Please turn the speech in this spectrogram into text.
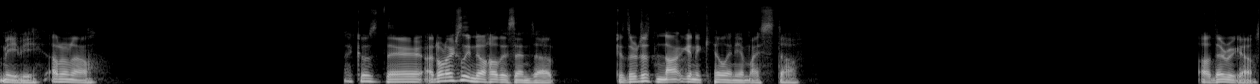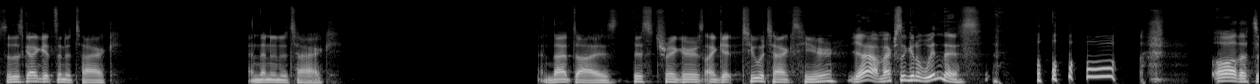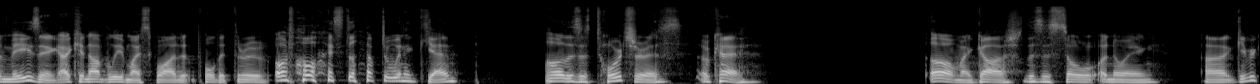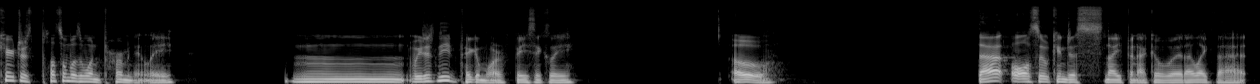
Maybe. I don't know. That goes there. I don't actually know how this ends up. Because they're just not going to kill any of my stuff. Oh, there we go. So this guy gets an attack. And then an attack. And that dies. This triggers. I get two attacks here. Yeah, I'm actually going to win this. oh, that's amazing. I cannot believe my squad pulled it through. Oh no, I still have to win again. Oh, this is torturous. Okay. Oh my gosh, this is so annoying. Uh, give your characters plus one plus one permanently. Mm, we just need Pigomorph, basically. Oh. That also can just snipe an Echo Wood. I like that.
